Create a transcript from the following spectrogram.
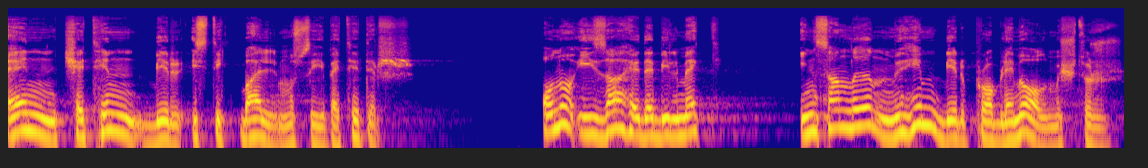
en çetin bir istikbal musibetidir. Onu izah edebilmek, insanlığın mühim bir problemi olmuştur.''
